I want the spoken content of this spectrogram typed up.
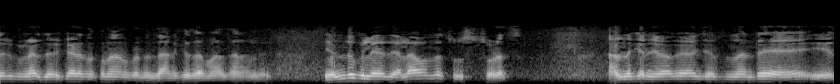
దొరికినాడు దొరికాడు అనుకున్నాను అనుకున్నాను దానికి సమాధానం లేదు ఎందుకు లేదు ఎలా ఉందో చూసి చూడొచ్చు అందుకని యోగా ఏం చెప్తుందంటే ఏం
